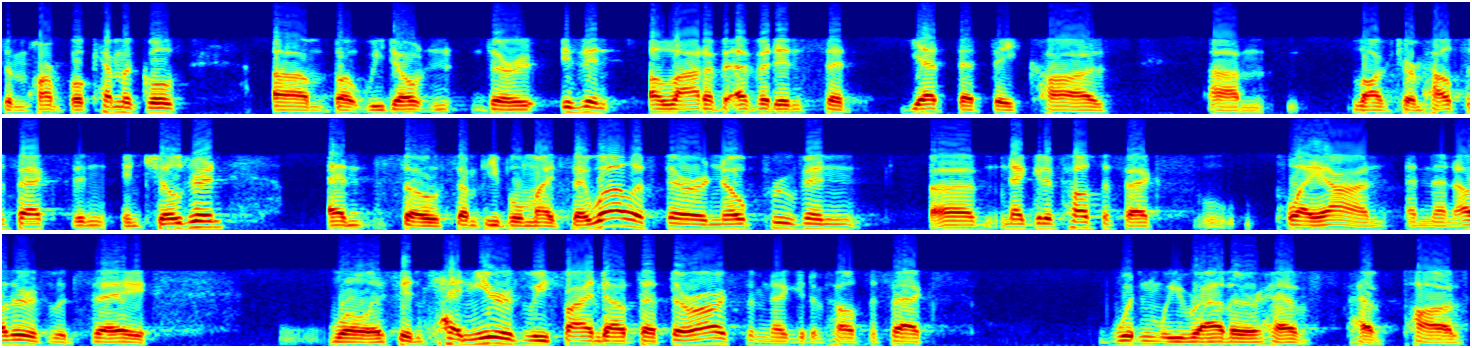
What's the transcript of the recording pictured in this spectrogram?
some harmful chemicals, um, but we don't. There isn't a lot of evidence that yet that they cause um, long term health effects in, in children. And so some people might say, well, if there are no proven uh, negative health effects, play on. And then others would say, well, if in 10 years we find out that there are some negative health effects, wouldn't we rather have, have paused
